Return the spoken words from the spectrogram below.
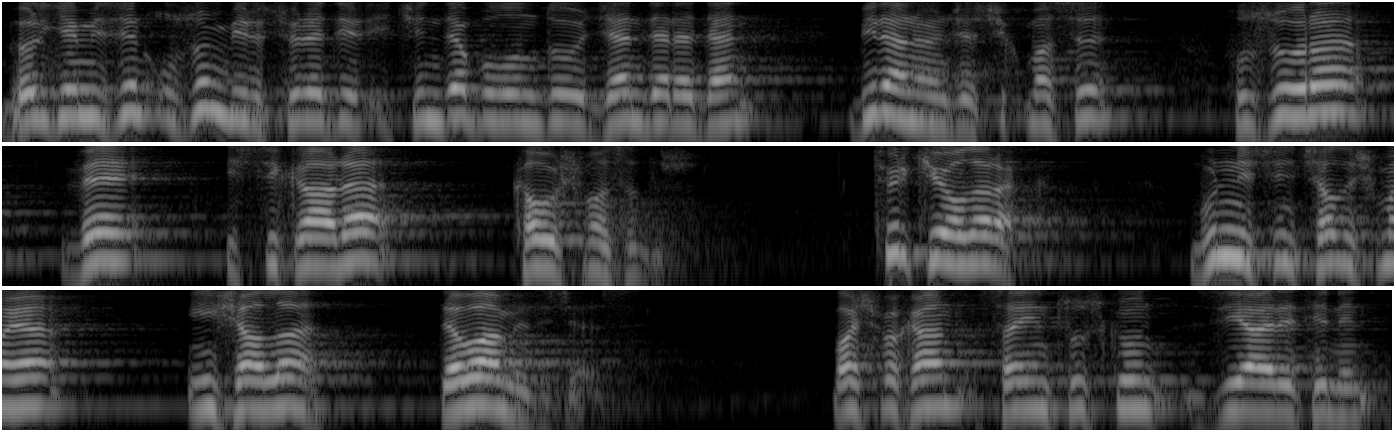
bölgemizin uzun bir süredir içinde bulunduğu cendereden bir an önce çıkması, huzura ve istikrara kavuşmasıdır. Türkiye olarak bunun için çalışmaya inşallah devam edeceğiz. Başbakan Sayın Tusk'un ziyaretinin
